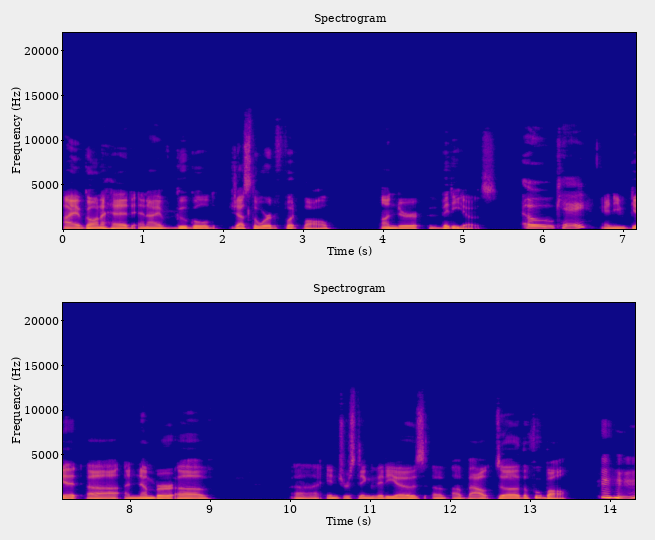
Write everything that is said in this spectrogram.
I have gone ahead and I have googled just the word football under videos. Okay, and you get uh, a number of uh, interesting videos of, about uh, the football. mm-hmm.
